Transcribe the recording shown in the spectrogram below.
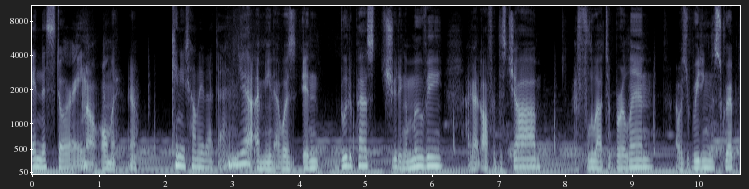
in this story. no only yeah. Can you tell me about that? yeah i mean i was in budapest shooting a movie. I got offered this job. I flew out to berlin. I was reading the script.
